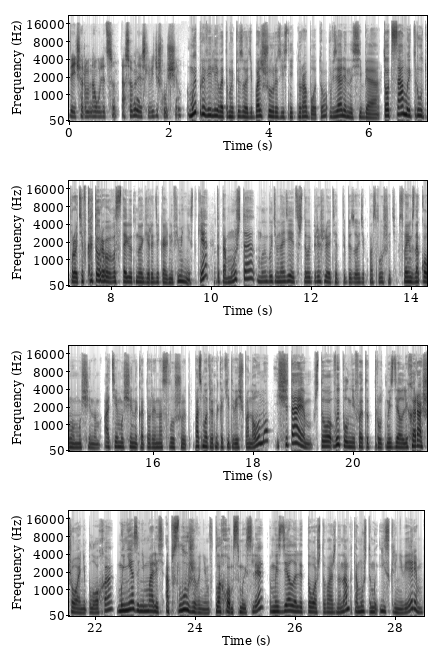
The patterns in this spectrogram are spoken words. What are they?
вечером на улице, особенно если видишь мужчин. Мы провели в этом эпизоде большую разъяснительную работу, взяли на себя тот самый труд, против которого восстают многие радикальные феминистки, потому что мы будем надеяться, что вы перешлете этот эпизодик послушать своим знакомым мужчинам, а те мужчины, которые нас слушают, посмотрят на какие-то вещи по-новому. Считаем, что выполнив этот труд, мы сделали хорошо, а не плохо. Мы не занимались обслуживанием в плохом смысле. Мы сделали то, что важно нам, потому что мы искренне верим,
